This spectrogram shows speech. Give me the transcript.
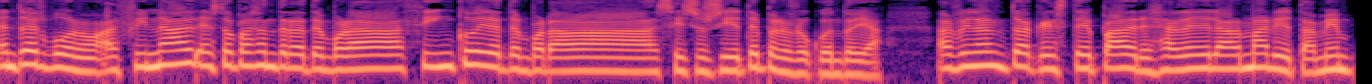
Entonces, bueno, al final esto pasa entre la temporada 5 y la temporada 6 o 7, pero os lo cuento ya. Al final que este padre sale del armario también...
